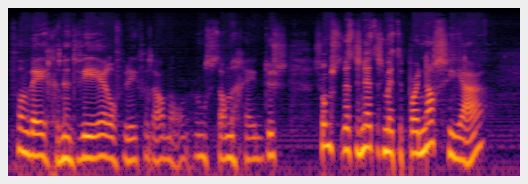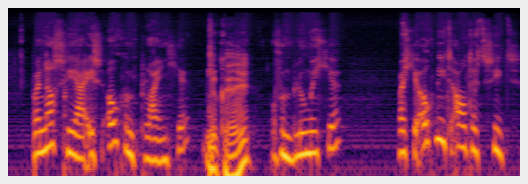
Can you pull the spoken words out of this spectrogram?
vanwege het weer of weet ik wat allemaal omstandigheden. Dus soms, dat is net als met de Parnassia. Parnassia is ook een plantje Oké. of een bloemetje. Wat je ook niet altijd ziet.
